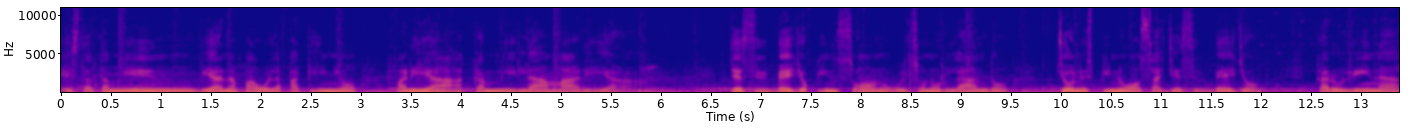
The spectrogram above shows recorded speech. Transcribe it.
está también Diana Paola Patiño, María Camila, María Jessie Bello Pinzón, Wilson Orlando, John Espinosa, Jessie Bello, Carolina,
